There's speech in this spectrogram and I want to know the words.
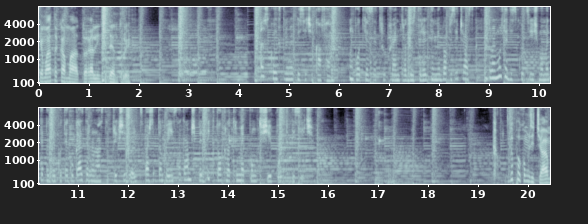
chemată ca martor al incidentului. Ascult Crime Pisice Cafea, un podcast de true crime tradus direct din limba pisicească. Pentru mai multe discuții și momente petrecute cu gazdele noastre Pric și Gâlț, vă așteptăm pe Instagram și pe TikTok la crime.și.pisici. După cum ziceam,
